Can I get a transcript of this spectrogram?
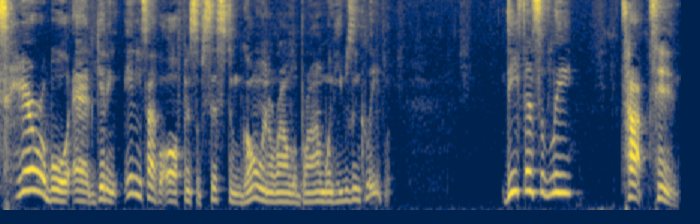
terrible at getting any type of offensive system going around LeBron when he was in Cleveland. Defensively, top 10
